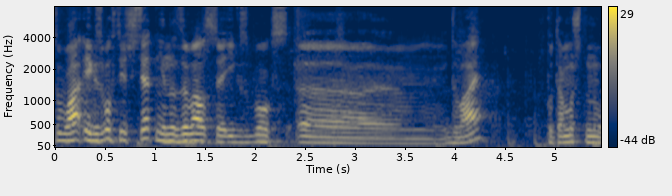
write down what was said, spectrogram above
Xbox 360 не назывался Xbox э, 2, потому что, ну,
